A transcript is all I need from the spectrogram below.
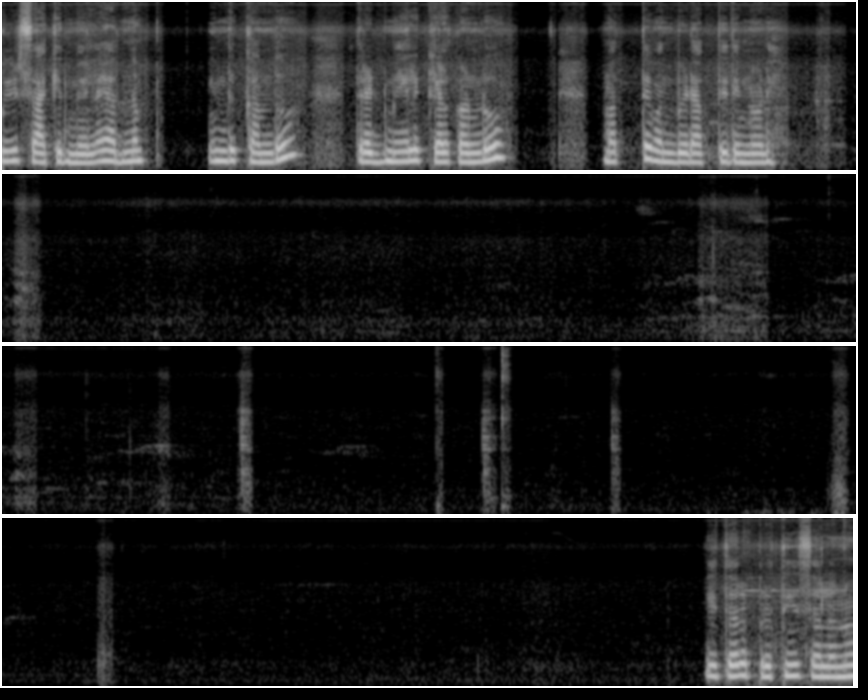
ಬೀಡ್ಸ್ ಹಾಕಿದ ಮೇಲೆ ಅದನ್ನ ಹಿಂದಕ್ಕಂದು ಥ್ರೆಡ್ ಮೇಲೆ ಕೇಳ್ಕೊಂಡು ಮತ್ತೆ ಒಂದು ಬೀಡ್ ಹಾಕ್ತಿದ್ದೀನಿ ನೋಡಿ. ಈ ಥರ ಪ್ರತಿ ಸಲನೂ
